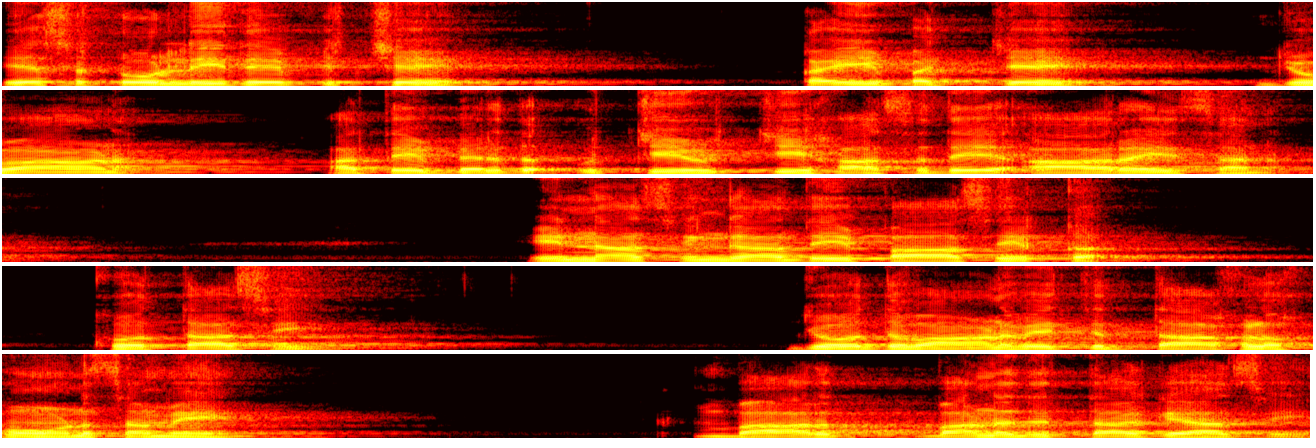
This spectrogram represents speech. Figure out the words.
ਇਸ ਟੋਲੀ ਦੇ ਪਿੱਛੇ ਕਈ ਬੱਚੇ, ਜਵਾਨ ਅਤੇ ਬਿਰਧ ਉੱਚੀ ਉੱਚੀ ਹੱਸਦੇ ਆ ਰਹੇ ਸਨ। ਇਹਨਾਂ ਸਿੰਘਾਂ ਦੇ ਪਾਸ ਇੱਕ ਖੋਤਾ ਸੀ, ਜੋ ਦੀਵਾਨ ਵਿੱਚ ਦਾਖਲ ਹੋਣ ਸਮੇਂ ਬਾਹਰ ਬੰਨ ਦਿੱਤਾ ਗਿਆ ਸੀ।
